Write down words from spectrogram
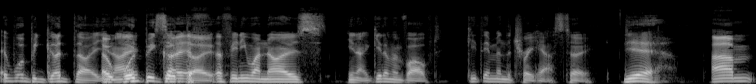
It would be good though. You It know? would be So good, if- though. If anyone knows, you know, get them involved. Get them in the treehouse too. Yeah. Um,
